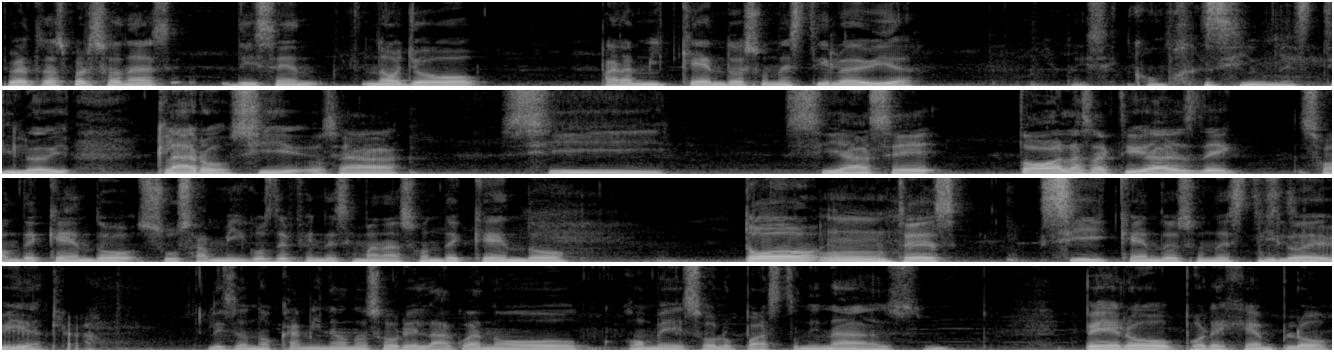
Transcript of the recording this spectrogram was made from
Pero otras personas dicen, no, yo, para mí kendo es un estilo de vida. Y uno dice, ¿cómo así un estilo de vida? Claro, sí, o sea, si, si hace todas las actividades de, son de kendo, sus amigos de fin de semana son de kendo, todo, Mm. entonces, sí, kendo es un estilo, de vida. Claro. Listo, no camina uno sobre el agua, no come solo pasto ni nada. un- Pero, por ejemplo,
